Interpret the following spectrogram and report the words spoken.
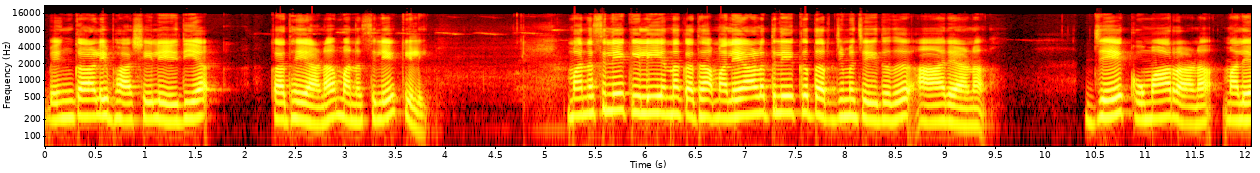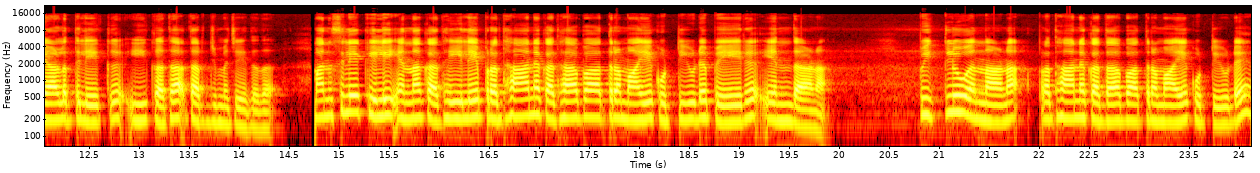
ബംഗാളി ഭാഷയിൽ എഴുതിയ കഥയാണ് മനസ്സിലെ കിളി. മനസ്സിലെ കിളി എന്ന കഥ മലയാളത്തിലേക്ക് തർജമ ചെയ്തത് ആരാണ്? ജെ. കുമാറാണ് മലയാളത്തിലേക്ക് ഈ കഥ തർജമ ചെയ്തത്. മനസ്സിലെ കിളി എന്ന കഥയിലെ പ്രധാന കഥാപാത്രമായ കുട്ടിയുടെ പേര് എന്താണ്? പിക്ലു എന്നാണ് പ്രധാന കഥാപാത്രമായ കുട്ടിയുടെ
